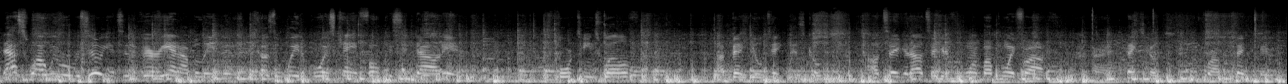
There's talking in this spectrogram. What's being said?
that's why we were resilient to the very end, I believe, and because of the way the boys came focused and dialed in. 14-12. I bet you'll take this, coach. I'll take it. I'll take it we won by 0.5. All right. Thanks, coach. No problem. Thank you, baby.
